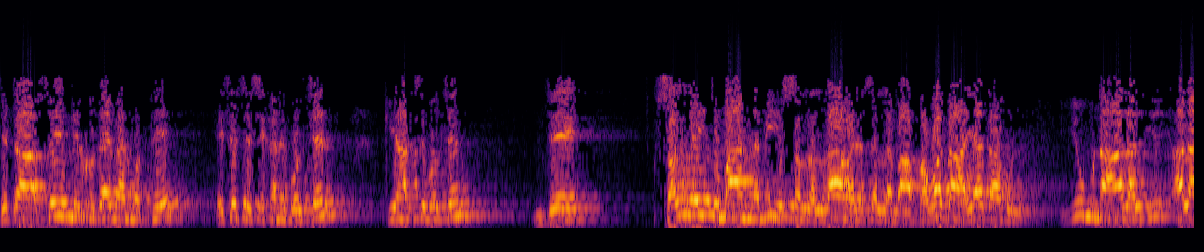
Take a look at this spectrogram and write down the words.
যেটা সৈবনে খোদাইবার মধ্যে এসেছে, সেখানে বলছেন, কি হাদিসে বলছেন? যে সল্লাই তুমার নবী সাল্লাহ সাল্লামা আলা আলা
